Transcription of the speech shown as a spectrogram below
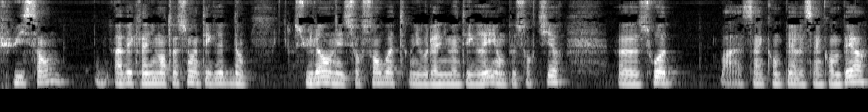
puissant avec l'alimentation intégrée dedans. Celui-là, on est sur 100 watts au niveau de l'aliment intégré et on peut sortir euh, soit 5 bah, ampères et 5 ampères,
